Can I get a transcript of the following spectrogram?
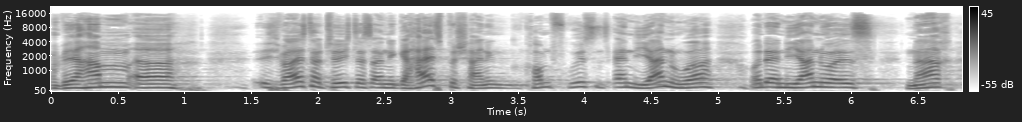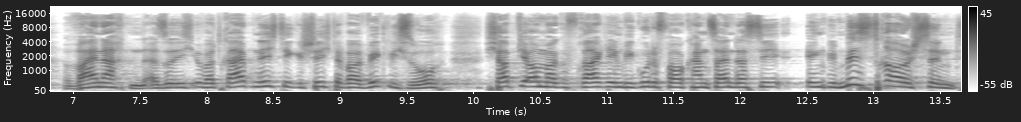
wir haben äh, ich weiß natürlich, dass eine Gehaltsbescheinigung kommt frühestens Ende Januar und Ende Januar ist nach Weihnachten. Also ich übertreibe nicht, die Geschichte war wirklich so. Ich habe die auch mal gefragt, irgendwie gute Frau, kann es sein, dass sie irgendwie misstrauisch sind?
